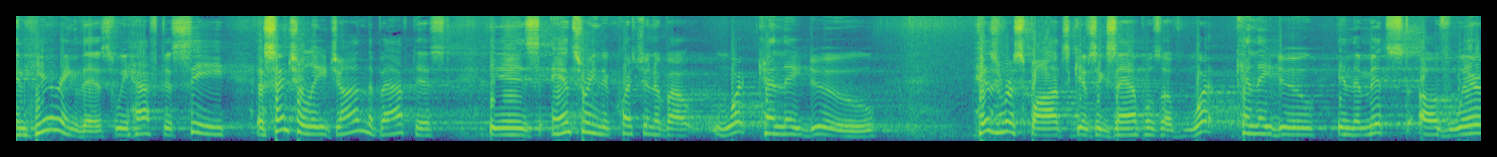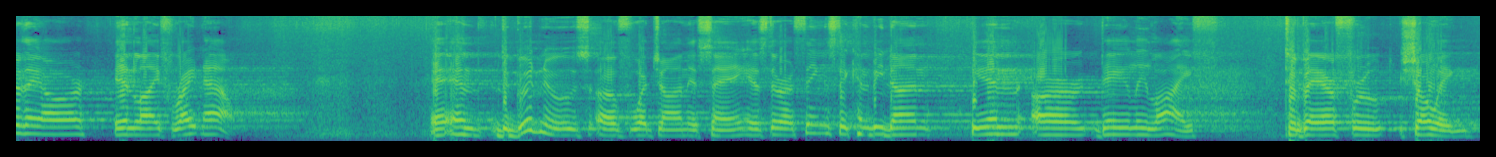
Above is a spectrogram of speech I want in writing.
In hearing this, we have to see essentially John the Baptist is answering the question about what can they do his response gives examples of what can they do in the midst of where they are in life right now. And the good news of what John is saying is there are things that can be done in our daily life to bear fruit showing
